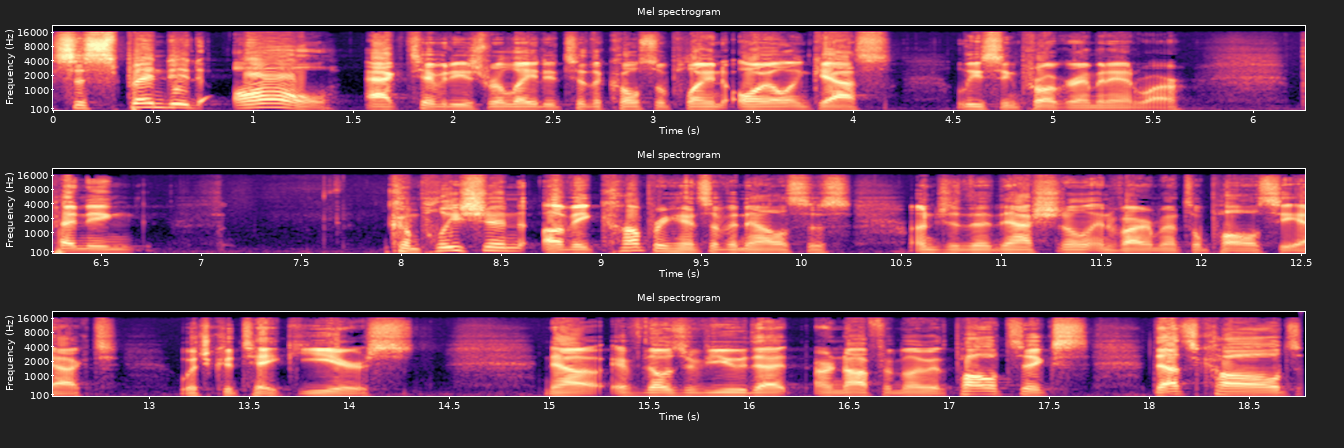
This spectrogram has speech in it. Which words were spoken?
suspended all activities related to the Coastal Plain oil and gas leasing program in ANWR, pending completion of a comprehensive analysis under the National Environmental Policy Act, which could take years. Now, if those of you that are not familiar with politics, that's called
